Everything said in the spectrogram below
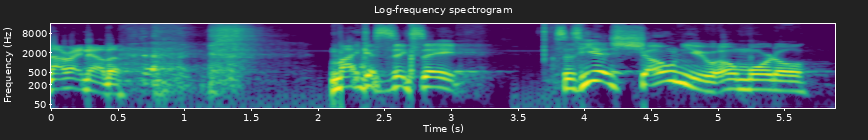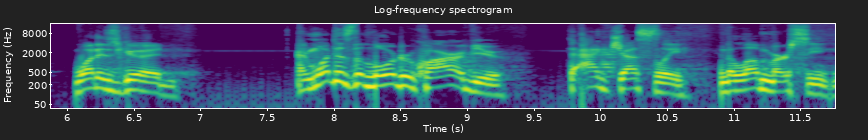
Not right now though. Micah 6 8 says, He has shown you, O mortal, what is good. And what does the Lord require of you? To act justly, and to love mercy,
